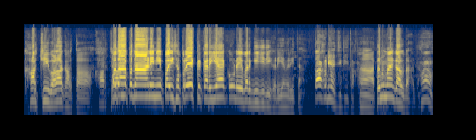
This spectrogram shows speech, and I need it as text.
ਖਰਚੀ ਵਾਲਾ ਕਰਤਾ। ਖਰਚਾ- ਪਦਾਨ ਹੀ ਨਹੀਂ ਪਾਈ ਸਪਰੇ ਇੱਕ ਕਰੀਆ ਘੋੜੇ ਵਰਗੀ ਜੀਰੀ ਖੜੀ ਆ ਮੇਰੀ ਤਾਂ। ਤਾਕੜੀ ਜੀਰੀ ਤੱਕ ਹਾਂ ਤੈਨੂੰ ਮੈਂ ਗੱਲ ਦੱਸਦਾ। ਹਾਂ।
